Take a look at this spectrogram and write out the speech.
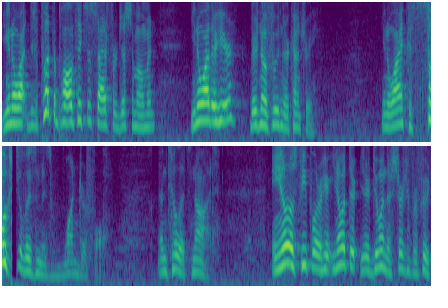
You know what? To put the politics aside for just a moment, you know why they're here? There's no food in their country. You know why? Because socialism is wonderful until it's not. And you know those people are here. You know what they're, they're doing? They're searching for food.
